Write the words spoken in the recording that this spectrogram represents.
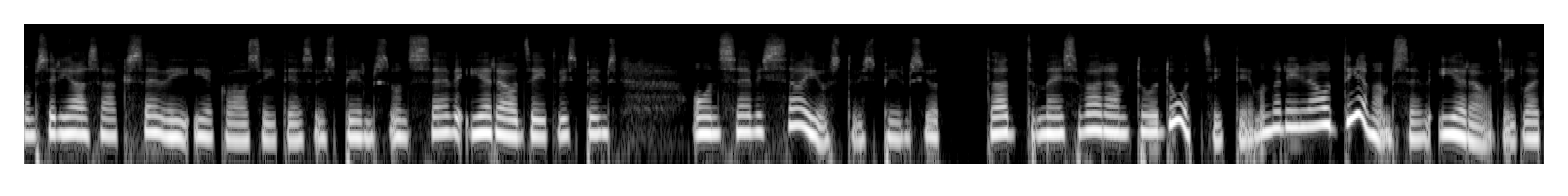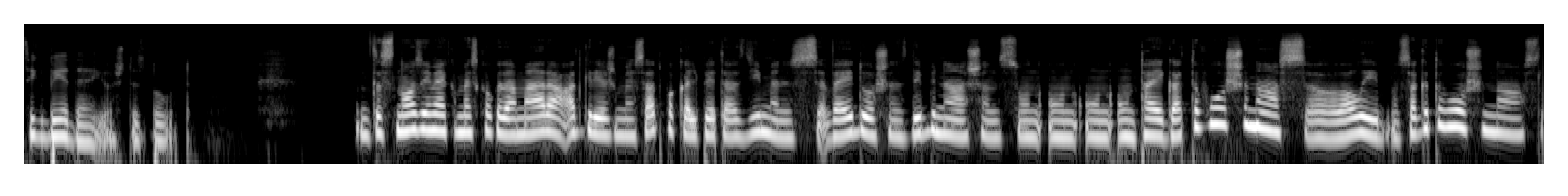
Mums ir jāsāk sevi ieklausīties vispirms, un sevi ieraudzīt vispirms, un sevi sajust vispirms, jo tad mēs varam to dot citiem, un arī ļaut dievam sevi ieraudzīt, lai cik biedējoši tas būtu. Tas nozīmē, ka mēs kaut kādā mērā atgriežamies atpakaļ pie tās ģimenes veidošanas, dibināšanas un, un, un, un tai gatavošanās, laulība, sagatavošanās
